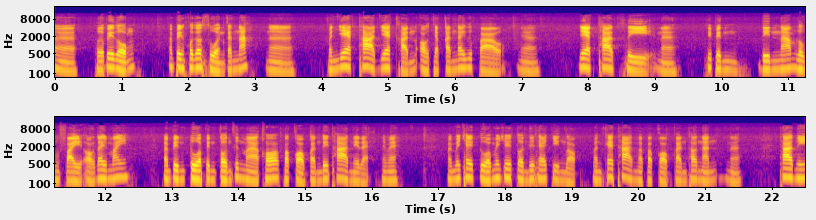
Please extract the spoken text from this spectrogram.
อ่าเผลอไปหลง มันเป็นคนละส่วนกันนะนะมันแยกธาตุแยกขันออกจากกันได้หรือเปล่านะแยกธาตุสี่นะที่เป็น ดินน้ำลมไฟออกได้ไหม มันเป็นตัวเป็นตนขึ้นมาเขาประกอบกันด้วยธาตุนี่แหละใช่ไหมมันไม่ใช่ตัวไม่ใช่ตนที่แท้จริงหรอก มันแค่ธาตุมาประกอบกันเท่านั้นนะธาตุนี้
